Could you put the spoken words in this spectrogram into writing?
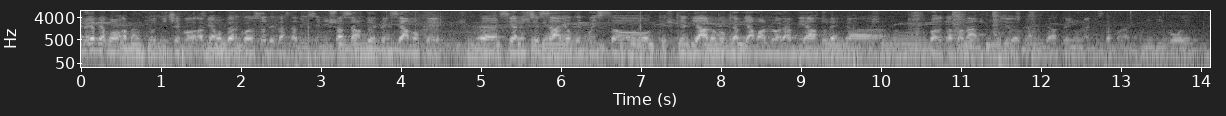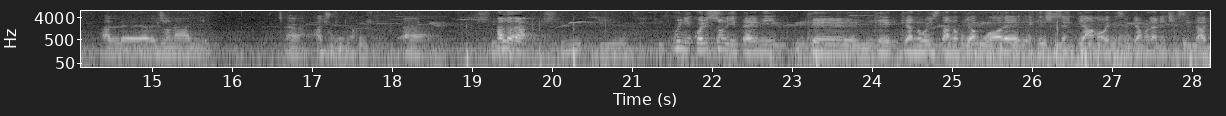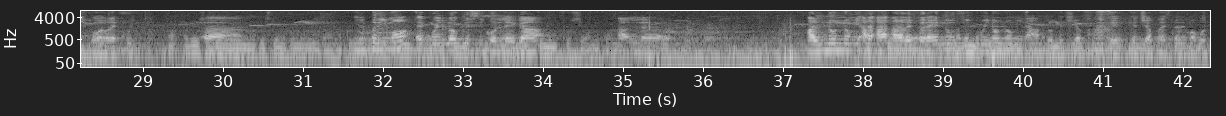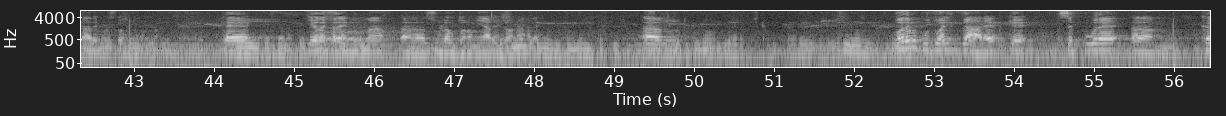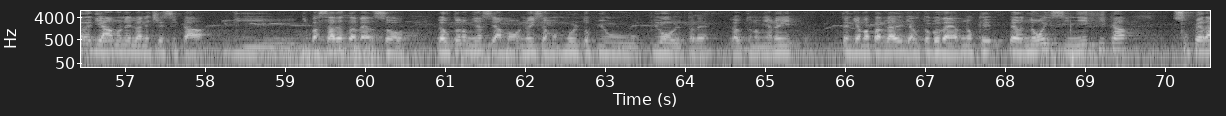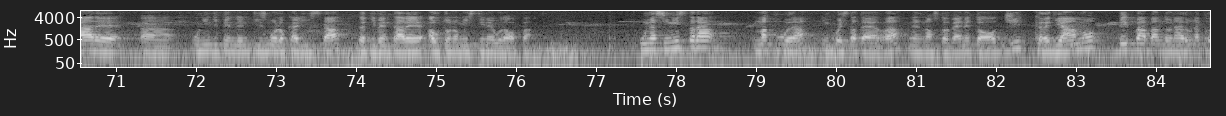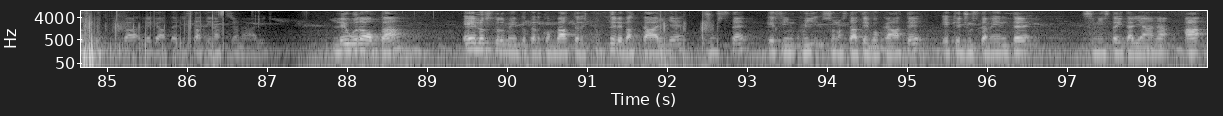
noi abbiamo, appunto, dicevo, abbiamo percorso della strada insieme in passato e pensiamo che eh, sia necessario che, questo, che, che, il dialogo che abbiamo allora avviato venga portato avanti. Io ero candidato in una lista con alcuni di voi alle regionali eh, a giugno. Eh, allora, quindi quali sono i temi che, che, che, a noi stanno più a cuore e che ci sentiamo e che sentiamo la necessità di porre qui? Uh, il primo è quello che si collega al, al, al, al referendum fin qui non nominato che ci, che, che ci appresteremo a votare questo autunno, che è il referendum uh, sull'autonomia regionale. Um, Vorremmo puntualizzare che seppure um, crediamo nella necessità di passare attraverso l'autonomia, noi siamo molto più, più oltre l'autonomia. Noi tendiamo a parlare di autogoverno che per noi significa superare uh, un indipendentismo localista per diventare autonomisti in Europa. Una sinistra matura in questa terra, nel nostro Veneto oggi, crediamo debba abbandonare una prospettiva legata agli stati nazionali. L'Europa è lo strumento per combattere tutte le battaglie giuste che fin qui sono state evocate e che giustamente sinistra italiana ha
